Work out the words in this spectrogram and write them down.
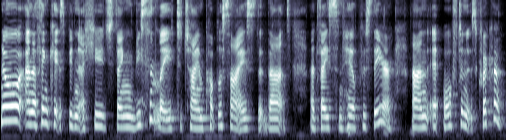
No, and I think it's been a huge thing recently to try and publicise that that advice and help is there. And it, often it's quicker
